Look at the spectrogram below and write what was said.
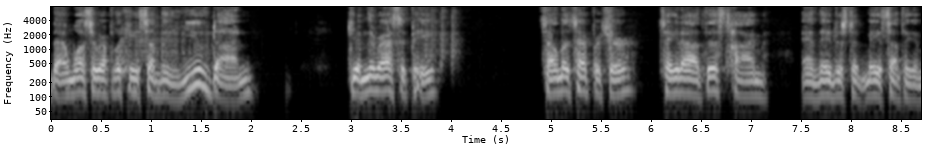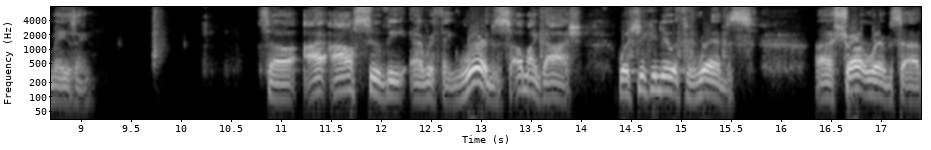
that wants to replicate something you've done, give them the recipe, tell them the temperature, take it out at this time, and they've just made something amazing. So I, I'll sous vide everything. Ribs, oh my gosh, what you can do with ribs, uh, short ribs, uh,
